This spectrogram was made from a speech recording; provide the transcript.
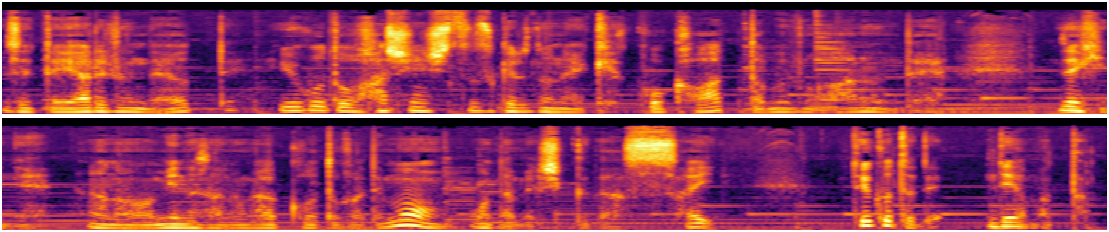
絶対やれるんだよっていうことを発信し続けるとね結構変わった部分はあるんで是非ねあの皆さんの学校とかでもお試しください。ということでではまた。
